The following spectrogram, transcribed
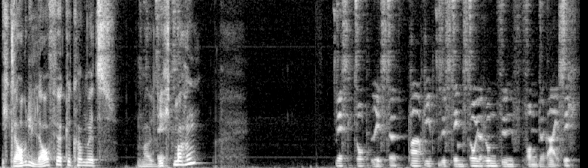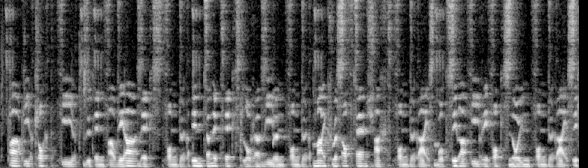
ich glaube, die Laufwerke können wir jetzt mal dicht machen. Desktop-Liste. Party Systemsteuerung 5 von 30. Party Clock 4. System VDA 6 von der Internet Explorer 7 von der Microsoft Edge 8 von 30. Mozilla Firefox 9 von 30.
